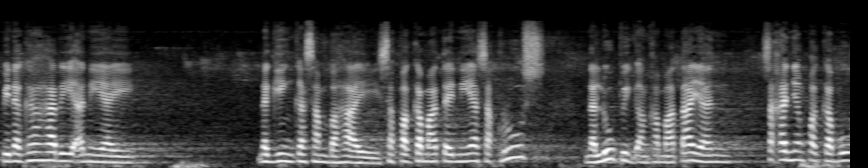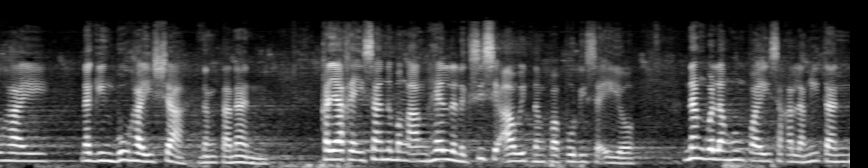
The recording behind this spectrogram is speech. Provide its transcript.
pinaghaharian niya'y naging kasambahay. Sa pagkamatay niya sa krus, nalupig ang kamatayan. Sa kanyang pagkabuhay, naging buhay siya ng tanan. Kaya kay isa ng mga anghel na nagsisiawit ng papuri sa iyo, nang walang humpay sa kalangitan,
